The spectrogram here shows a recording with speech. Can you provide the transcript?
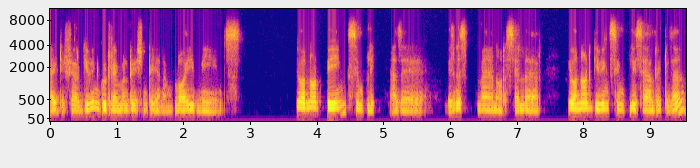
right? If you are giving good remuneration to an employee means you are not paying simply as a businessman or a seller, you are not giving simply salary to the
